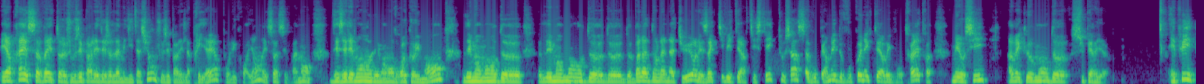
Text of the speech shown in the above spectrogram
et après, ça va être, je vous ai parlé déjà de la méditation, je vous ai parlé de la prière pour les croyants, et ça, c'est vraiment des éléments, les moments de recueillement, les moments de, les balade dans la nature, les activités artistiques, tout ça, ça vous permet de vous connecter avec votre être, mais aussi avec le monde supérieur. Et puis,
